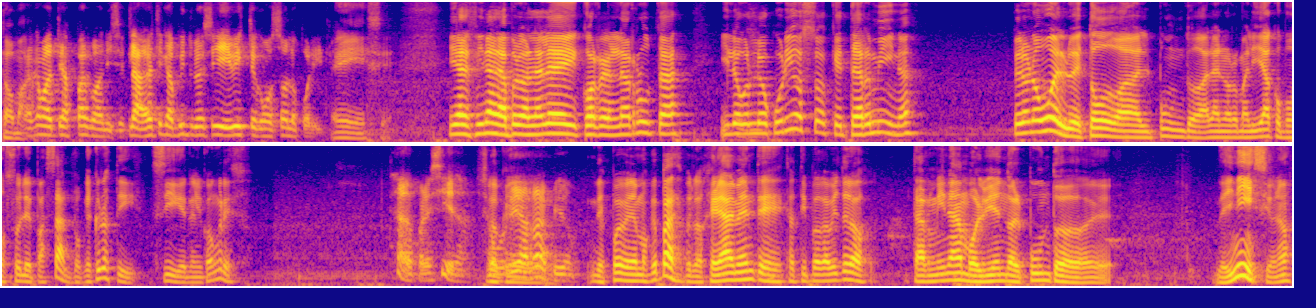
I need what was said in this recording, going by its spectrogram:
Toma. Acá Matías Parkman dice, claro, este capítulo es, sí, viste cómo son los políticos. Y al final aprueban la ley, corren la ruta. Y lo, lo curioso que termina pero no vuelve todo al punto, a la normalidad como suele pasar, porque Krusty sigue en el Congreso. Claro, pareciera. Se aburría rápido. Después veremos qué pasa, pero generalmente estos tipos de capítulos terminan volviendo al punto de, inicio, ¿no?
